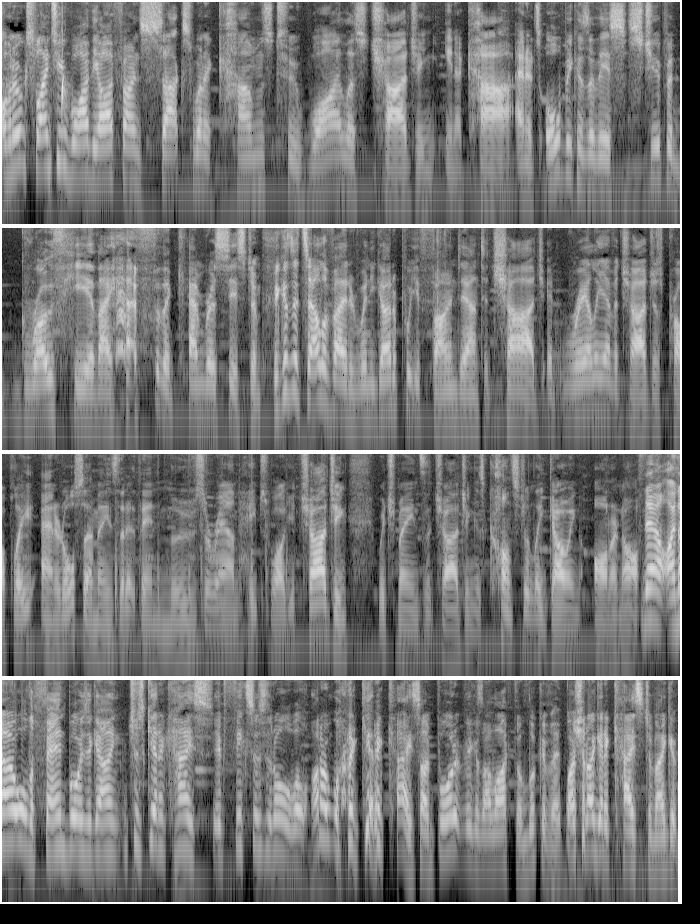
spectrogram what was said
I'm going to explain to you why the iPhone sucks when it comes to wireless charging in a car. And it's all because of this stupid growth here they have for the camera system. Because it's elevated, when you go to put your phone down to charge, it rarely ever charges properly. And it also means that it then moves around heaps while you're charging, which means the charging is constantly going on and off. Now, I know all the fanboys are going, just get a case. It fixes it all. Well, I don't want to get a case. I bought it because I like the look of it. Why should I get a case to make it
